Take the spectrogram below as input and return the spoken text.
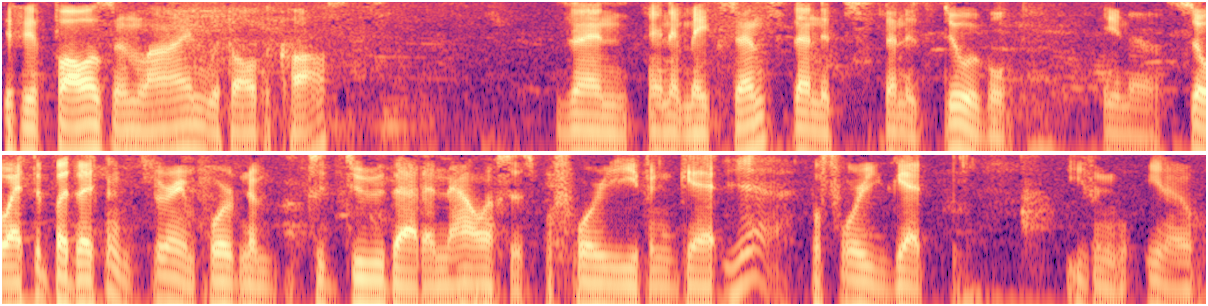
if it falls in line with all the costs, then and it makes sense, then it's then it's doable. You know, so I th- but I think it's very important to, to do that analysis before you even get Yeah. before you get even you know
